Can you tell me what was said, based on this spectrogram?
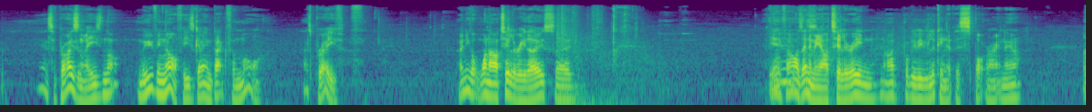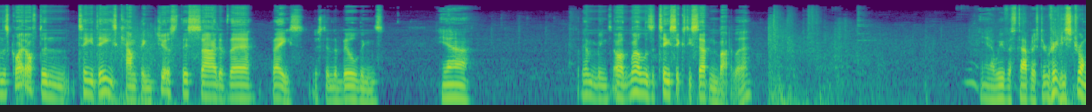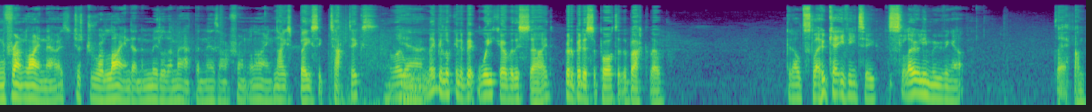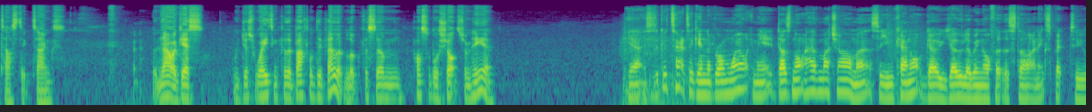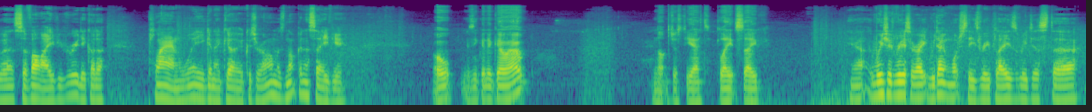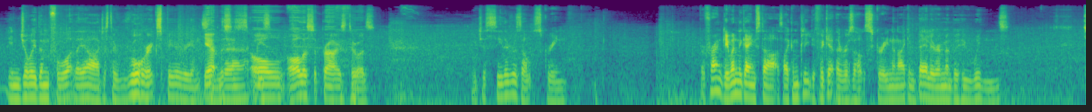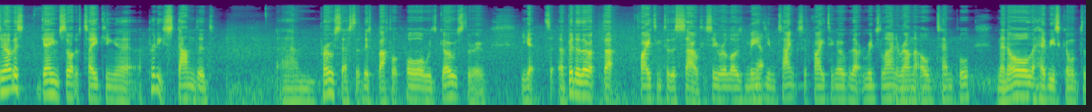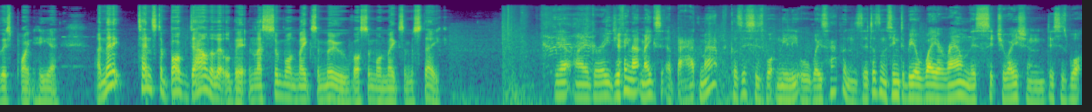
Yeah, surprisingly, he's not moving off. He's going back for more. That's brave. Only got one artillery though, so if I was enemy artillery, I'd probably be looking at this spot right now. And there's quite often TDs camping just this side of their base, just in the buildings. Yeah, they haven't been. Oh, well, there's a T67 back there. yeah, we've established a really strong front line now. It's just draw a line down the middle of the map, and there's our front line. Nice basic tactics. Although Yeah. maybe looking a bit weak over this side. Got a bit of support at the back though. Good old slow KV2, slowly moving up. They're fantastic tanks. But now I guess we're just waiting for the battle to develop. Look for some possible shots from here. Yeah, this is a good tactic in the Bromwell. I mean, it does not have much armour, so you cannot go YOLOing off at the start and expect to uh, survive. You've really got to plan where you're going to go, because your armour's not going to save you. Oh, is he going to go out? Not just yet. Play it safe. Yeah, we should reiterate, we don't watch these replays, we just uh, enjoy them for what they are, just a raw experience. Yeah, and, this uh, is all all a surprise to us. We just see the results screen. But frankly, when the game starts, I completely forget the results screen and I can barely remember who wins. Do you know this game's sort of taking a, a pretty standard um, process that this battle always goes through. You get a bit of the, that fighting to the south. You see where all those medium tanks are fighting over that ridge line around that old temple, and then all the heavies come up to this point here. And then it tends to bog down a little bit unless someone makes a move or someone makes a mistake. Yeah, I agree. Do you think that makes it a bad map? Because this is what nearly always happens. There doesn't seem to be a way around this situation. This is what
